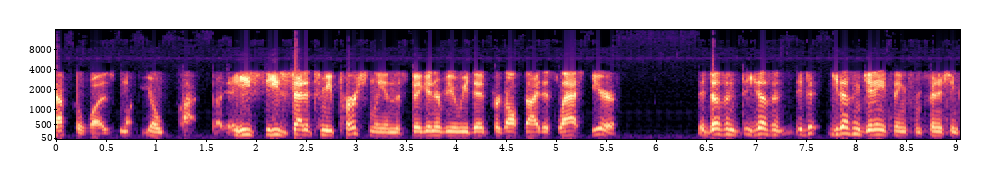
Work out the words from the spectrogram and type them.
Koepka was. You know, he he said it to me personally in this big interview we did for Golf Digest last year. It doesn't he doesn't it, he doesn't get anything from finishing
